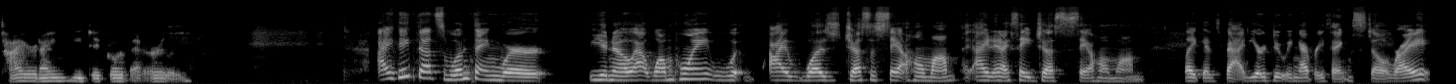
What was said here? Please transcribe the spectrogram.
tired I need to go to bed early. I think that's one thing where you know at one point I was just a stay-at-home mom. I I say just stay-at-home mom like it's bad. You're doing everything still, right?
